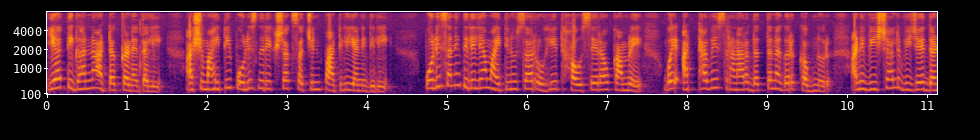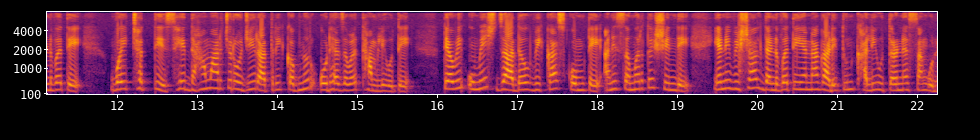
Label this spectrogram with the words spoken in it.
या तिघांना अटक करण्यात आली. अशी माहिती पोलीस निरीक्षक सचिन पाटील यांनी दिली. पोलिसांनी दिलेल्या माहितीनुसार रोहित हावसेराव कांबळे वय अठ्ठावीस राहणार दत्तनगर कबनूर आणि विशाल विजय दंडवते वय छत्तीस हे दहा मार्च रोजी रात्री कबनूर ओढ्याजवळ थांबले होते. त्यावेळी उमेश जाधव विकास कोमटे आणि समर्थ शिंदे यांनी विशाल दंडवते यांना गाडीतून खाली उतरण्यास सांगून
